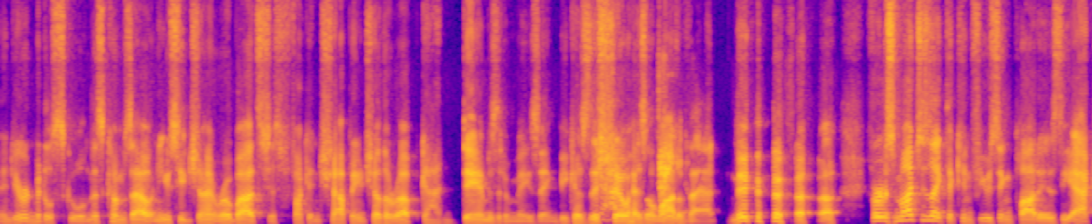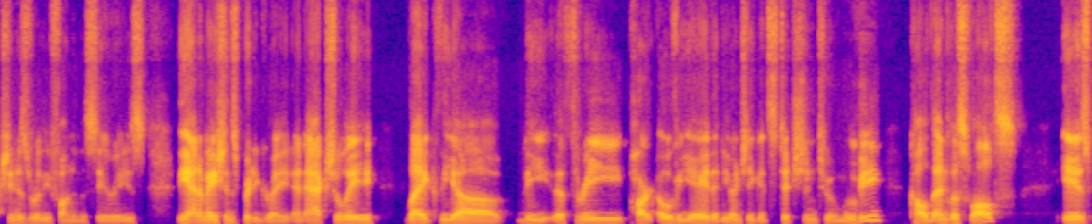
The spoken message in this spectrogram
and you're in middle school and this comes out and you see giant robots just fucking chopping each other up, god damn is it amazing because this God show has a lot of that. For as much as like the confusing plot is, the action is really fun in the series. The animation's pretty great and actually like the uh the the three part OVA that eventually gets stitched into a movie called Endless Waltz is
